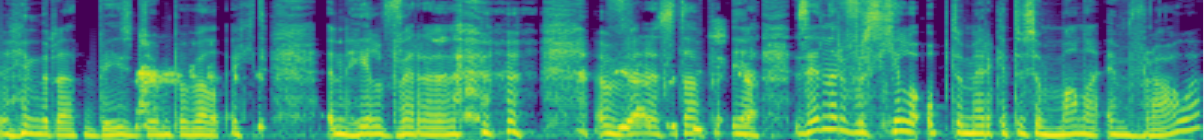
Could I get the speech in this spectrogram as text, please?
inderdaad basejumpen wel echt een heel verre, een verre ja, stap. Ja. Ja. Zijn er verschillen op te merken tussen mannen en vrouwen?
